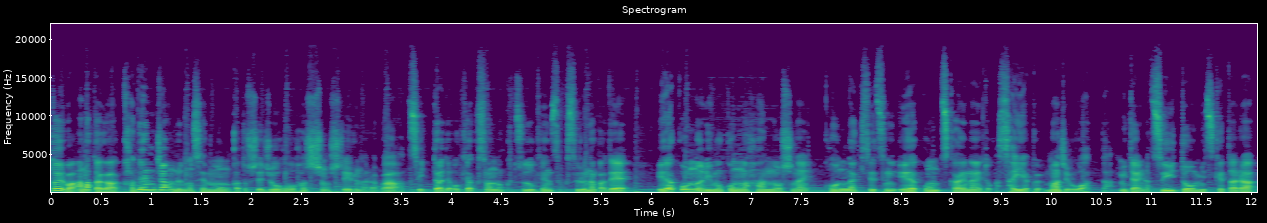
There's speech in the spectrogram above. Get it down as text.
例えばあなたが家電ジャンルの専門家として情報発信をしているならば Twitter でお客さんの苦痛を検索する中でエアコンのリモコンが反応しないこんな季節にエアコン使えないとか最悪マジ終わったみたいなツイートを見つけたら、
